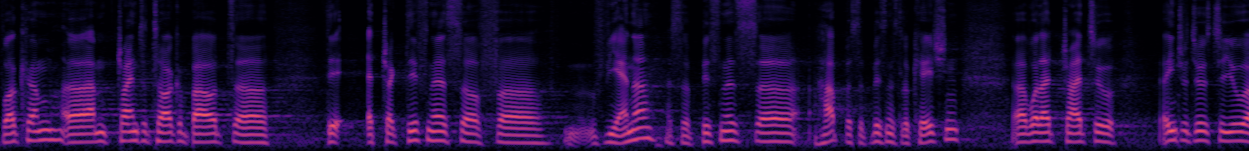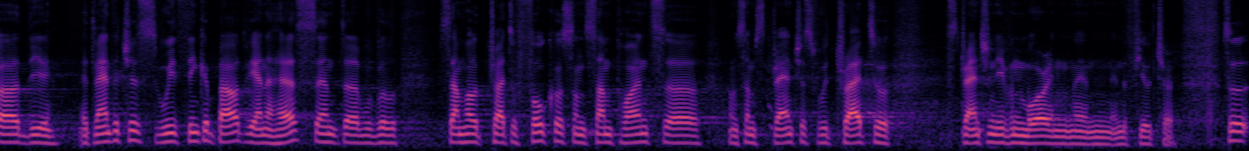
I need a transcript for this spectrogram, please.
welcome. Uh, I'm trying to talk about uh, the attractiveness of uh, Vienna as a business uh, hub, as a business location. What I tried to introduce to you are the advantages we think about Vienna has, and we will somehow try to focus on some points, on some strengths we try to strengthen even more in, in, in the future. So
